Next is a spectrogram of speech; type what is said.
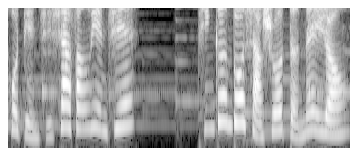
或点击下方链接听更多小说等内容。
